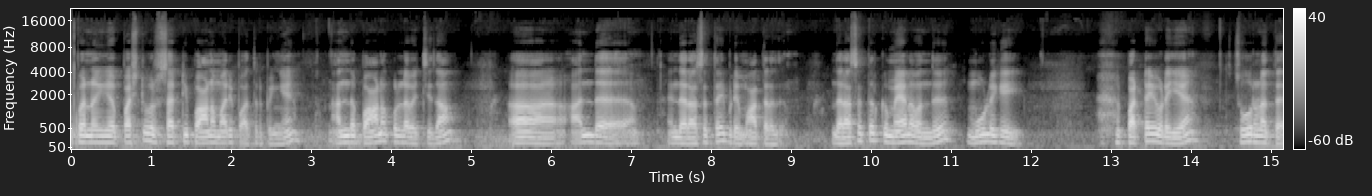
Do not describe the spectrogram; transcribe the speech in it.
இப்போ நீங்கள் ஃபஸ்ட்டு ஒரு சட்டி பானை மாதிரி பார்த்துருப்பீங்க. அந்த பானைக்குள்ளே வச்சு தான் அந்த இந்த ரசத்தை இப்படி மாற்றுறது இந்த ரசத்திற்கு மேலே வந்து மூலிகை பட்டையுடைய சூரணத்தை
